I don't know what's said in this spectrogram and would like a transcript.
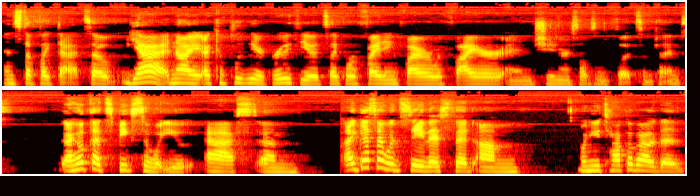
and stuff like that. So yeah, no, I, I completely agree with you. It's like we're fighting fire with fire and shooting ourselves in the foot sometimes. I hope that speaks to what you asked. Um, I guess I would say this that um, when you talk about the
